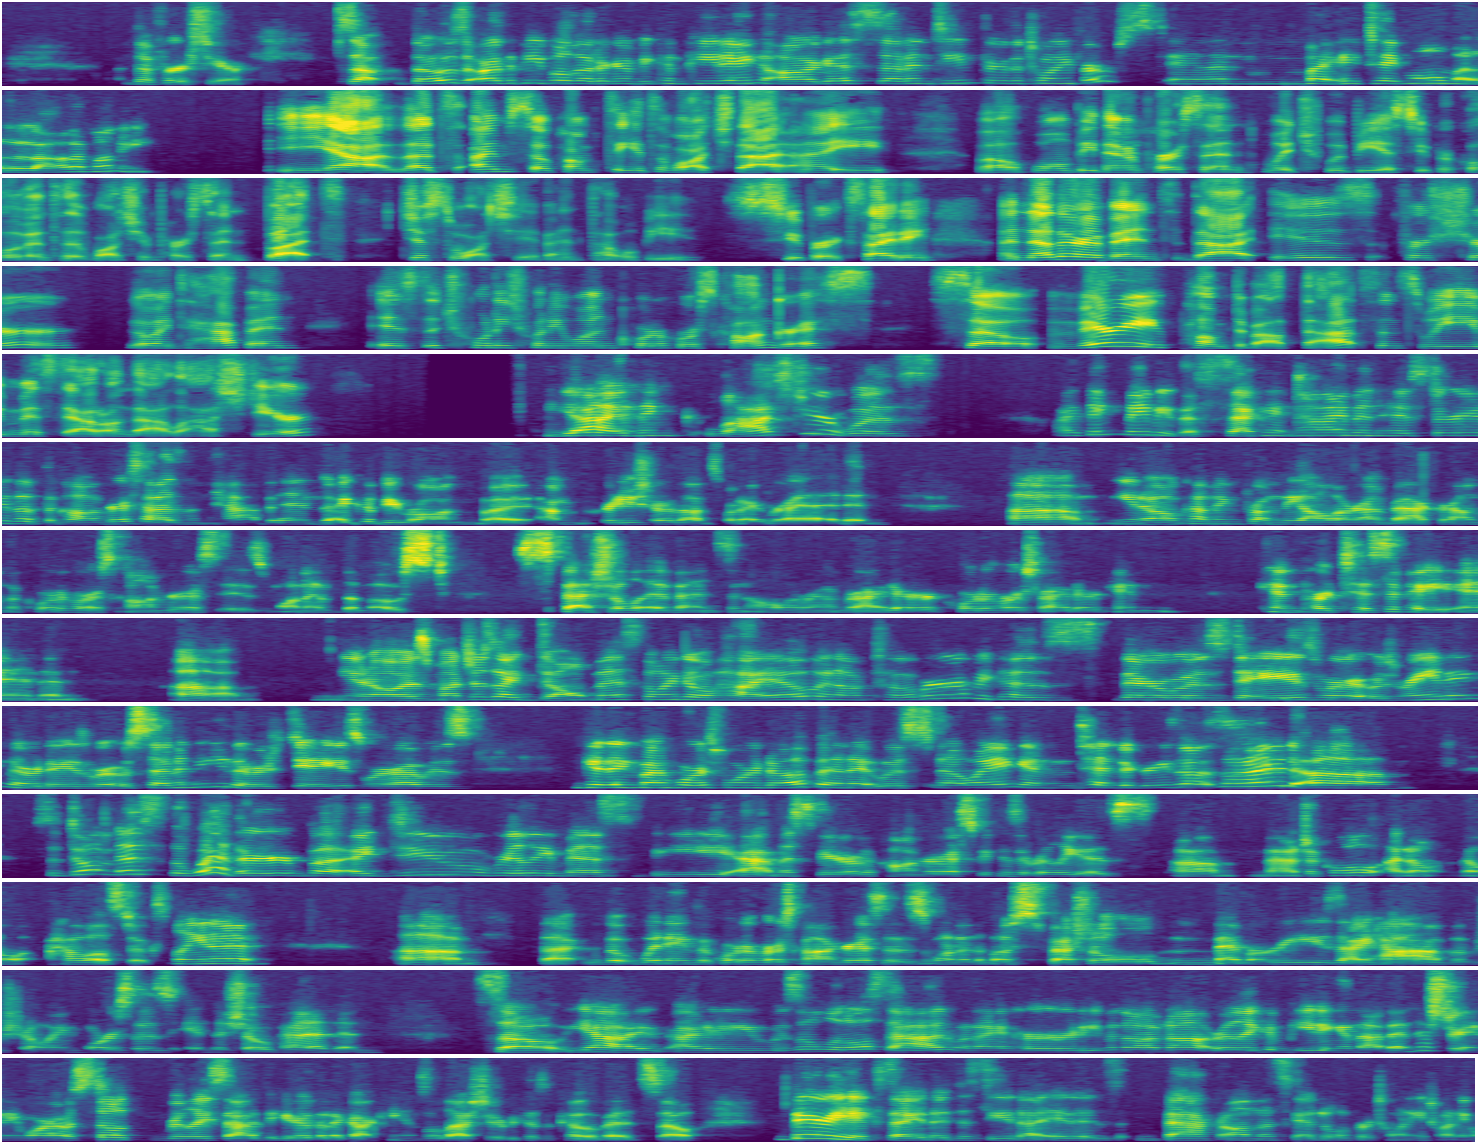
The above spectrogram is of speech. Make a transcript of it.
the first year. So those are the people that are going to be competing August 17th through the 21st and might take home a lot of money. Yeah, that's I'm so pumped to get to watch that. I well, won't be there in person, which would be a super cool event to watch in person, but just to watch the event, that will be super exciting. Another event that is for sure going to happen is the 2021 Quarter Horse Congress. So, very pumped about that since we missed out on that last year. Yeah, I think last year was, I think maybe the second time in history that the Congress hasn't happened. I could be wrong, but I'm pretty sure that's what I read. And, um, you know, coming from the all around background, the Quarter Horse Congress is one of the most special events an all around rider, quarter horse rider can can participate in. And um, you know, as much as I don't miss going to Ohio in October because there was days where it was raining, there were days where it was 70, there was days where I was getting my horse warmed up and it was snowing and 10 degrees outside. Um, So don't miss the weather, but I do really miss the atmosphere of the Congress because it really is um, magical. I don't know how else to explain it. Um, that the winning the quarter horse congress is one of the most special memories i have of showing horses in the show pen and so yeah I, I was a little sad when i heard even though i'm not really competing in that industry anymore i was still really sad to hear that it got canceled last year because of covid so very excited to see that it is back on the schedule for 2021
